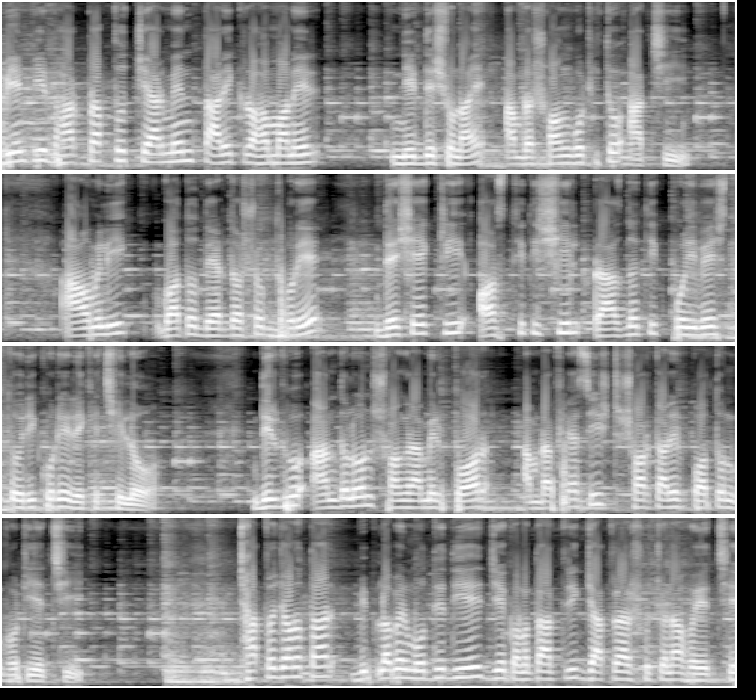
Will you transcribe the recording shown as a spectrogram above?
বিএনপির ভারপ্রাপ্ত চেয়ারম্যান তারেক রহমানের নির্দেশনায় আমরা সংগঠিত আছি। আওয়ামী লীগ গত দেড় দশক ধরে দেশে একটি অস্থিতিশীল রাজনৈতিক পরিবেশ তৈরি করে রেখেছিল। দীর্ঘ আন্দোলন সংগ্রামের পর আমরা ফ্যাসিস্ট সরকারের পতন ঘটিয়েছি। ছাত্র জনতার বিপ্লবের মধ্যে দিয়ে যে গণতান্ত্রিক যাত্রার সূচনা হয়েছে,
